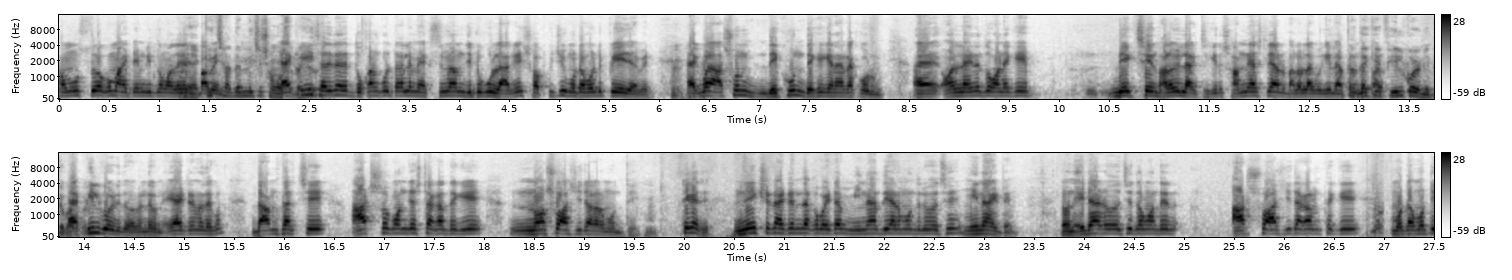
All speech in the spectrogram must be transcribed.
সমস্ত রকম আইটেম কিন্তু আমাদের মানে একই পাবেন। একই নিচে দোকান করতে গেলে ম্যাক্সিমাম যেটুকু লাগে সবকিছুই মোটামুটি পেয়ে যাবেন। একবার আসুন দেখুন দেখে কেনাকাটা করুন। অনলাইনে তো অনেকে দেখছেন ভালোই লাগছে কিন্তু সামনে আসলে আর ভালো লাগবে কিনা তো দেখে feel করে নিতে হ্যাঁ পারবেন। ফিল করে নিতে পারবেন। দেখুন এই আইটেমটা দেখুন দাম থাকছে আটশো পঞ্চাশ টাকা থেকে নশো আশি টাকার মধ্যে। ঠিক আছে? নেক্সট একটা আইটেম দেখাবো এটা মিনা দেওয়ার মধ্যে রয়েছে মিনা আইটেম দেখুন এটা রয়েছে তোমাদের আটশো আশি টাকার থেকে মোটামুটি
